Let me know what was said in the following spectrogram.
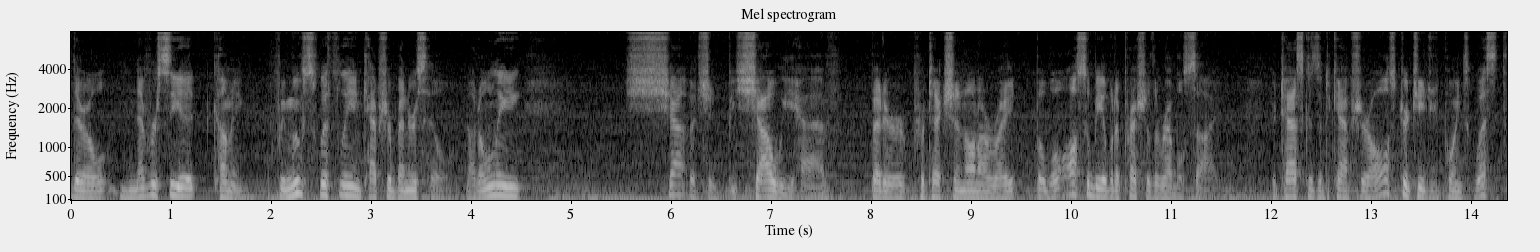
they'll never see it coming. If we move swiftly and capture Benner's Hill, not only shall it should be shall we have better protection on our right, but we'll also be able to pressure the rebel side. Their task is to capture all strategic points west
